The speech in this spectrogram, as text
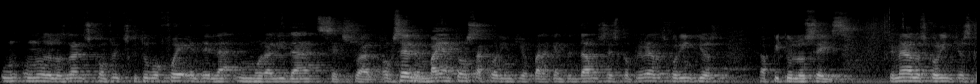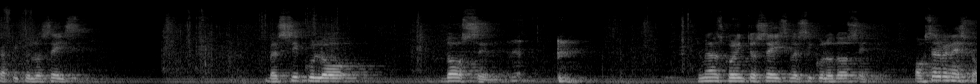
uno de los grandes conflictos que tuvo fue el de la inmoralidad sexual. Observen, vayan todos a Corintio para que entendamos esto. Primero los Corintios capítulo 6. Primero los Corintios capítulo 6 versículo 12. 1 Corintios 6, versículo 12. Observen esto.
